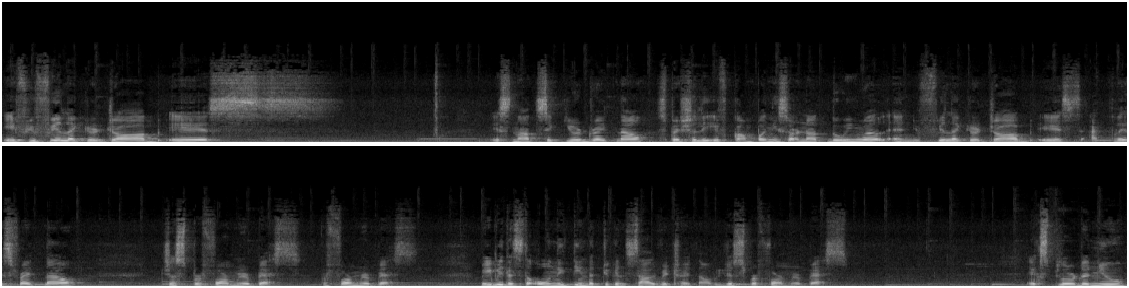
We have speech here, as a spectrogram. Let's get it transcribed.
If you feel like your job is is not secured right now, especially if companies are not doing well and you feel like your job is at risk right now, just perform your best. Perform your best. Maybe that's the only thing that you can salvage right now. Just perform your best. Explore the new.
